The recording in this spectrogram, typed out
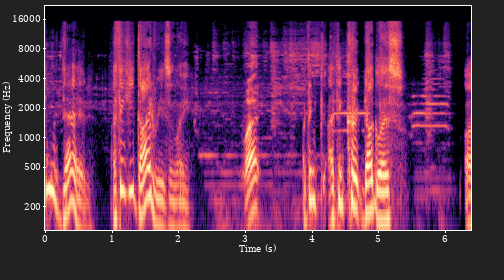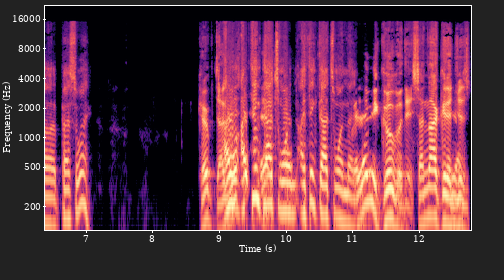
he's dead. I think he died recently. What? I think I think Kirk Douglas uh, passed away. Kurp Douglas? don't, I think that's one. I think that's one that. Let me Google this. I'm not going to Yeah. just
